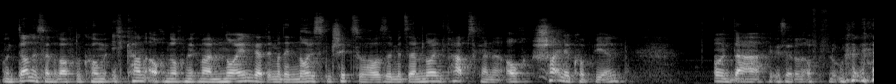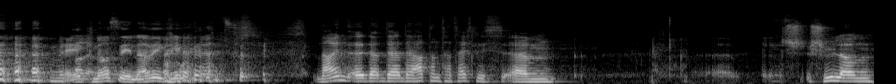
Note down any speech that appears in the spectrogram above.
Und dann ist er drauf gekommen, ich kann auch noch mit meinem neuen, der hat immer den neuesten Shit zu Hause, mit seinem neuen Farbscanner auch Scheine kopieren. Und da ist er dann aufgeflogen. Hey allem. Knossi, na wie geht's? Nein, äh, der, der, der hat dann tatsächlich ähm, äh, Sch Schülern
